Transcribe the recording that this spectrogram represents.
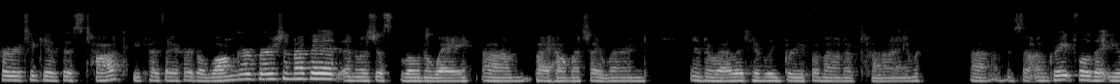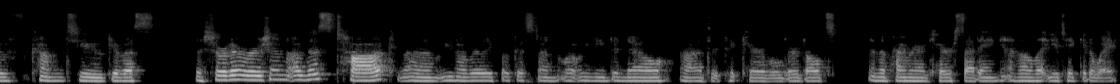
her to give this talk because I heard a longer version of it and was just blown away um, by how much I learned in a relatively brief amount of time. Um, so I'm grateful that you've come to give us the shorter version of this talk, um, you know, really focused on what we need to know uh, to take care of older adults in the primary care setting. And I'll let you take it away.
